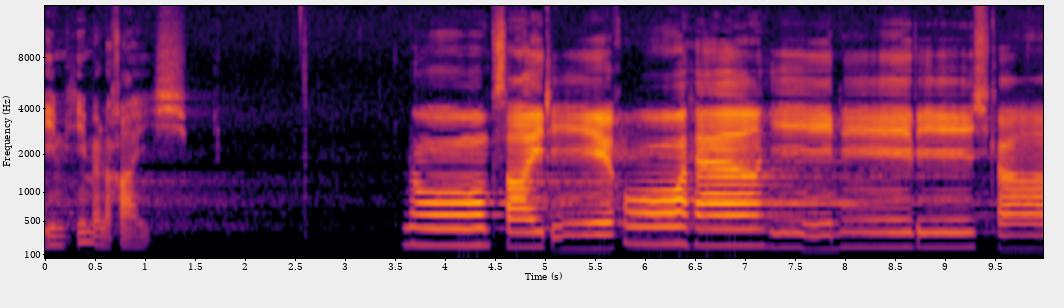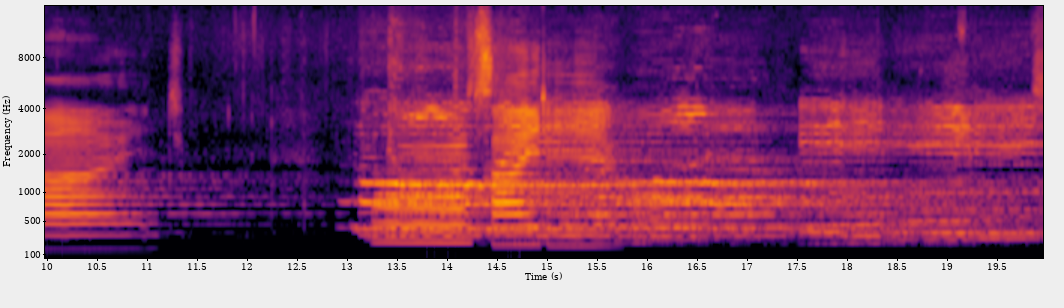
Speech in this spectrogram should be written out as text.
im Himmelreich. Lob sei dir, o oh Herr, in Ewigkeit. Lob sei dir, o oh Herr, in Ewigkeit.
